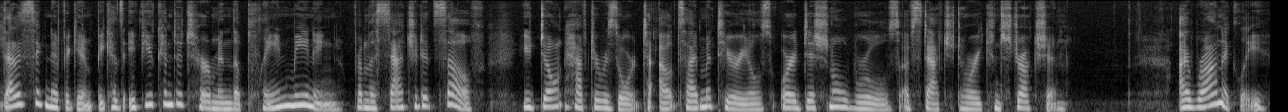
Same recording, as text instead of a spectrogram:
That is significant because if you can determine the plain meaning from the statute itself, you don't have to resort to outside materials or additional rules of statutory construction. Ironically,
